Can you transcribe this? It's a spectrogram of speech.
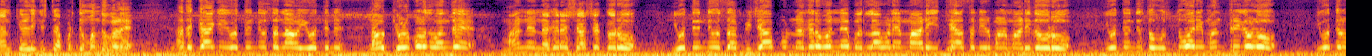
ನಾನು ಕೇಳಲಿಕ್ಕೆ ಇಷ್ಟಪಡ್ತೀನಿ ಬಂಧುಗಳೇ. ಅದಕ್ಕಾಗಿ ಇವತ್ತಿನ ದಿವಸ ನಾವು ಇವತ್ತಿನ, ನಾವು ಕೇಳ್ಕೊಳ್ಳೋದು ಒಂದೇ. ಮಾನ್ಯ ನಗರ ಶಾಸಕರು, ಇವತ್ತಿನ ದಿವಸ ಬಿಜಾಪುರ ನಗರವನ್ನೇ ಬದಲಾವಣೆ ಮಾಡಿ ಇತಿಹಾಸ ನಿರ್ಮಾಣ ಮಾಡಿದವರು, ಇವತ್ತಿನ ದಿವಸ ಉಸ್ತುವಾರಿ ಮಂತ್ರಿಗಳು ಇವತ್ತಿನ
